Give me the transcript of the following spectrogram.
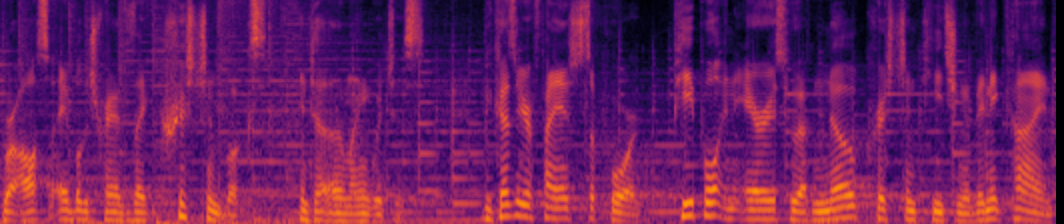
we're also able to translate Christian books into other languages. Because of your financial support, people in areas who have no Christian teaching of any kind,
